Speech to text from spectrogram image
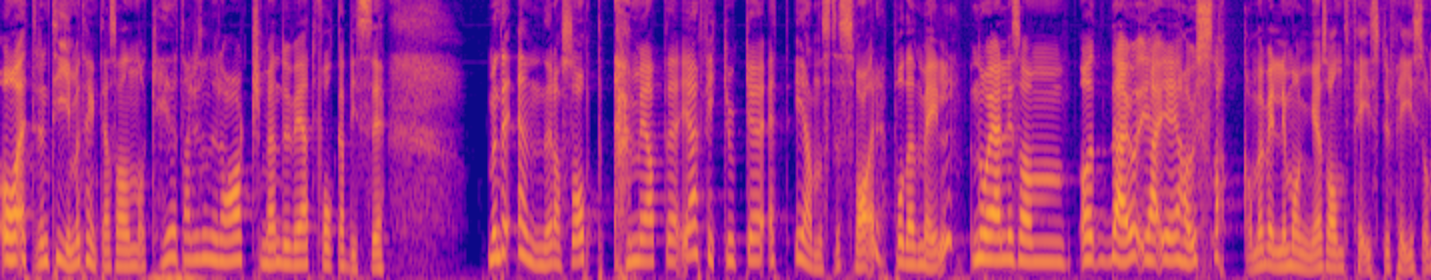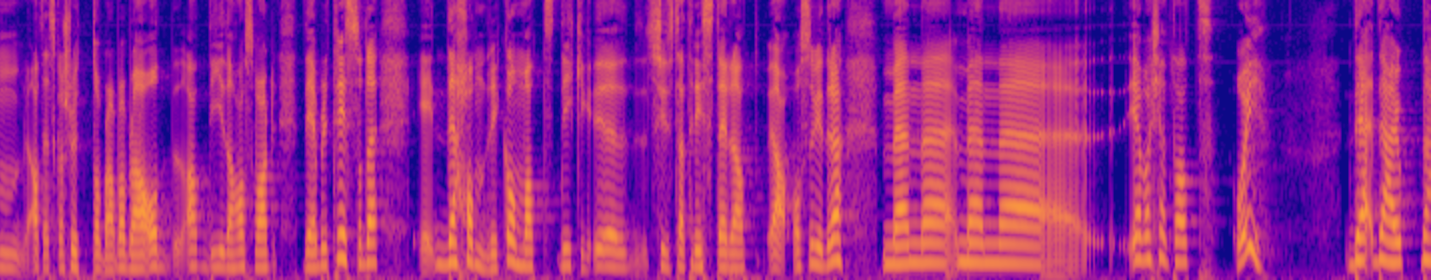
og etter en time tenkte jeg sånn Ok, dette er litt sånn rart, men du vet, folk er busy. Men det ender altså opp med at eh, jeg fikk jo ikke et eneste svar på den mailen. Noe jeg liksom Og jo Jeg, jeg har jo snakka med veldig mange sånn face to face om at jeg skal slutte og bla, bla, bla, og at de da har svart det blir trist. Så det, det handler ikke om at de ikke uh, syns det er trist, eller at Ja, osv. Men, uh, men uh, jeg bare kjente at Oi! Det, det er jo det,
